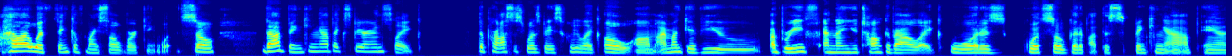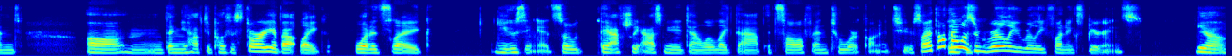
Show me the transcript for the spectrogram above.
how I would think of myself working with. So that banking app experience, like the process was basically like, oh, um, I'm gonna give you a brief, and then you talk about like what is what's so good about this banking app, and um, then you have to post a story about like what it's like using it. So they actually asked me to download like the app itself and to work on it too. So I thought that was a really really fun experience. Yeah,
